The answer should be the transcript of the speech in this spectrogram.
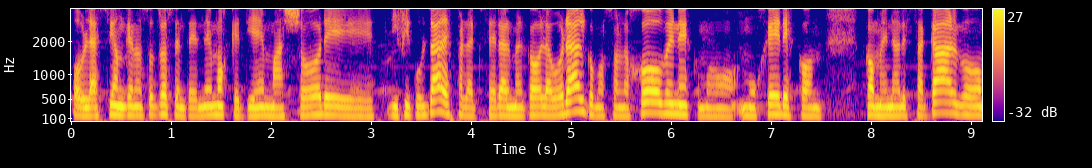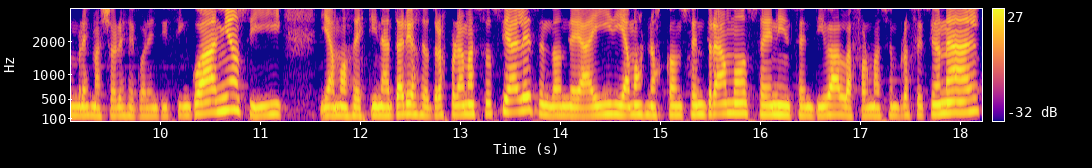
población que nosotros entendemos que tiene mayores dificultades para acceder al mercado laboral, como son los jóvenes, como mujeres con, con menores a cargo, hombres mayores de 45 años y, digamos, destinatarios de otros programas sociales, en donde ahí, digamos, nos concentramos en incentivar la formación profesional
